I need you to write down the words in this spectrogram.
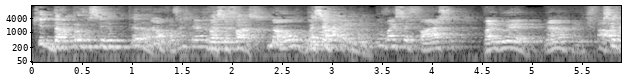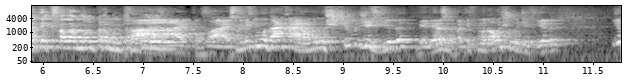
que dá para você recuperar. Não, com certeza. Vai ser fácil? Não, não vai ser vai. rápido. Não vai ser fácil, vai doer, né? A gente fala. Você vai ter que falar não para muita coisa. Vai, pô, vai. Você vai ter que mudar, cara, um estilo de vida, beleza? Vai ter que mudar um estilo de vida. E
